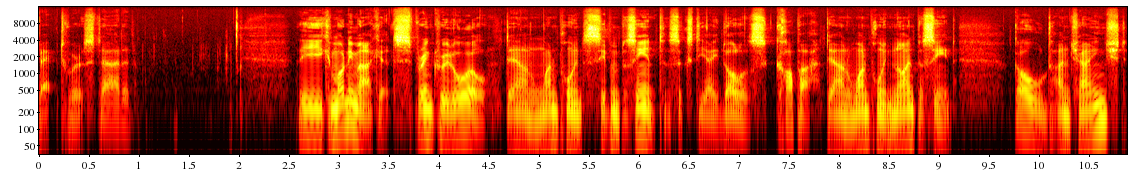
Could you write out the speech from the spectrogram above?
back to where it started. The commodity markets, Brent crude oil down 1.7% to $68, copper down 1.9%, gold unchanged,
